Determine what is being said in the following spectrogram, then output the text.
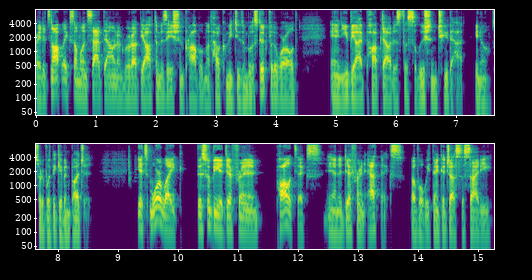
right? It's not like someone sat down and wrote out the optimization problem of how can we do the most good for the world, and UBI popped out as the solution to that, you know, sort of with a given budget. It's more like this would be a different politics and a different ethics of what we think a just society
